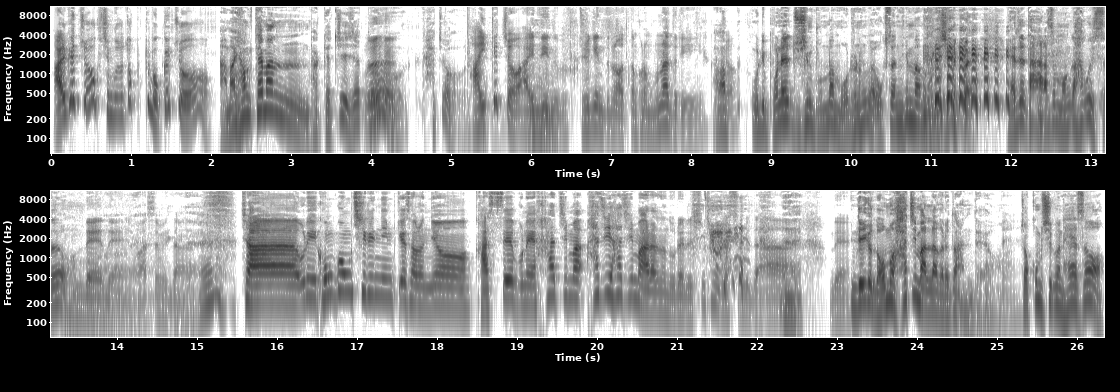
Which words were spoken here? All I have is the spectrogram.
알겠죠. 그 친구들 떡볶이 먹겠죠. 아마 형태만 바뀌었지 이제 또 네. 하죠. 다 있겠죠. 아이들이 즐기는 어떤 그런 문화들이 그렇죠. 우리 보내주신 분만 모르는 거예요. 옥선님만 모르시는 거예요. 애들 다 알아서 뭔가 하고 있어요. 네네 맞습니다. 네. 자 우리 0072님께서는요 갓세븐의 하지마 하지 하지 마라는 노래를 신청해 주셨습니다. 네. 네. 근데 이거 너무 하지 말라 그래도 안 돼요. 네. 조금씩은 해서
